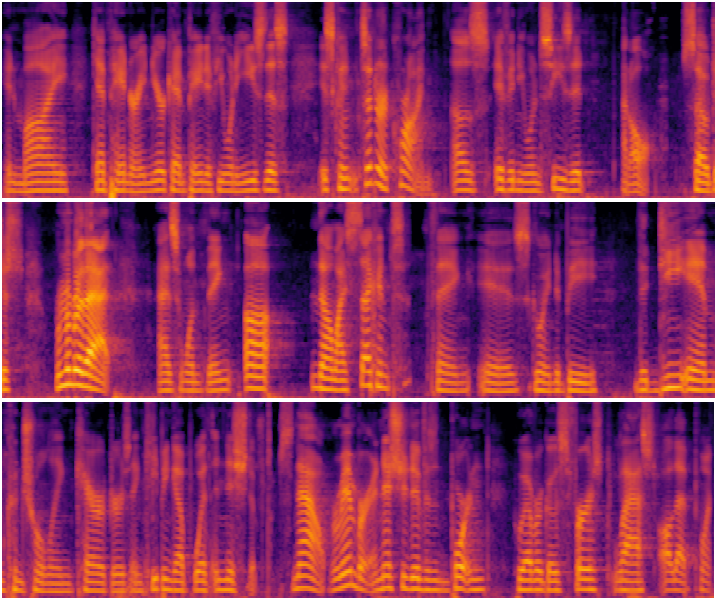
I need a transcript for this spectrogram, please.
in my campaign or in your campaign, if you want to use this, is considered a crime, as if anyone sees it at all. So just remember that as one thing. Uh, now my second thing is going to be the DM controlling characters and keeping up with initiative. Now, remember, initiative is important. Whoever goes first, last, all that point.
